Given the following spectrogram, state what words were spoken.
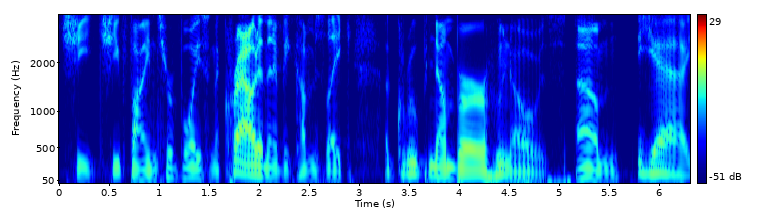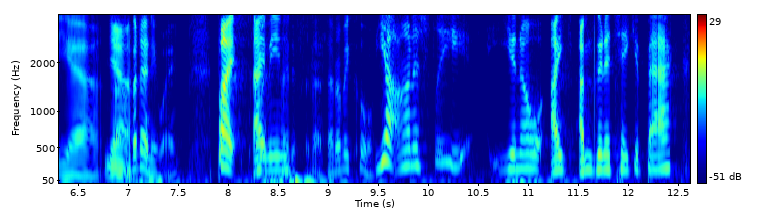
she she finds her voice in the crowd and then it becomes like a group number who knows um Yeah, yeah, Uh, Yeah. but anyway, but I'm i mean excited for that. That'll be cool. yeah honestly you know i i'm gonna take it back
